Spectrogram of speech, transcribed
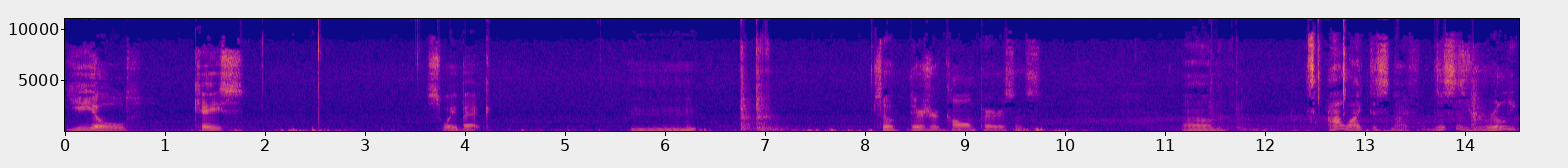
ye old Case sway back. Mm hmm So there's your comparisons. Um, I like this knife. This is really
